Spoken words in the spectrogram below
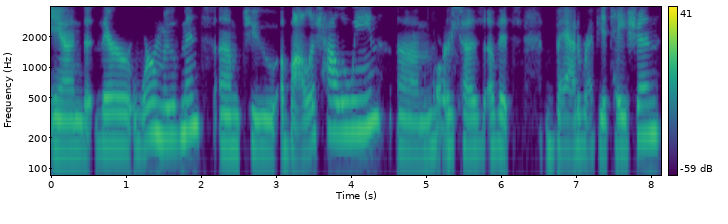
and there were movements um, to abolish Halloween um, course. because of its bad reputation.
